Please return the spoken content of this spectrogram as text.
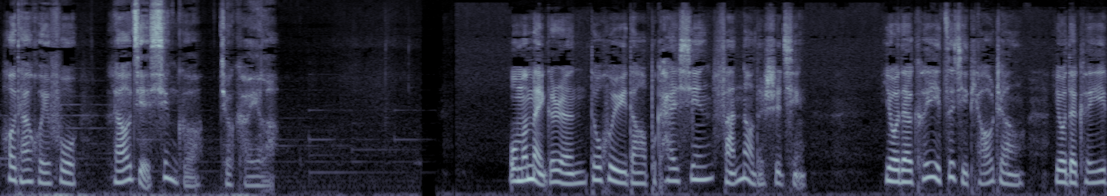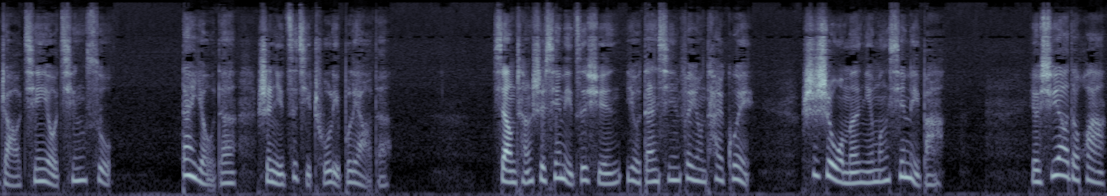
后台回复“了解性格”就可以了。我们每个人都会遇到不开心、烦恼的事情，有的可以自己调整，有的可以找亲友倾诉，但有的是你自己处理不了的。想尝试心理咨询，又担心费用太贵，试试我们柠檬心理吧。有需要的话，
